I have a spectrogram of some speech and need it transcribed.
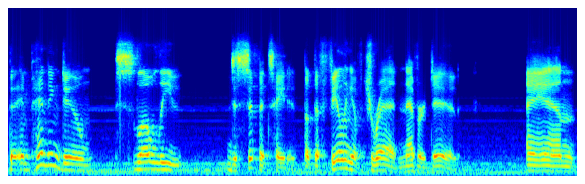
the impending doom slowly dissipated, but the feeling of dread never did. And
